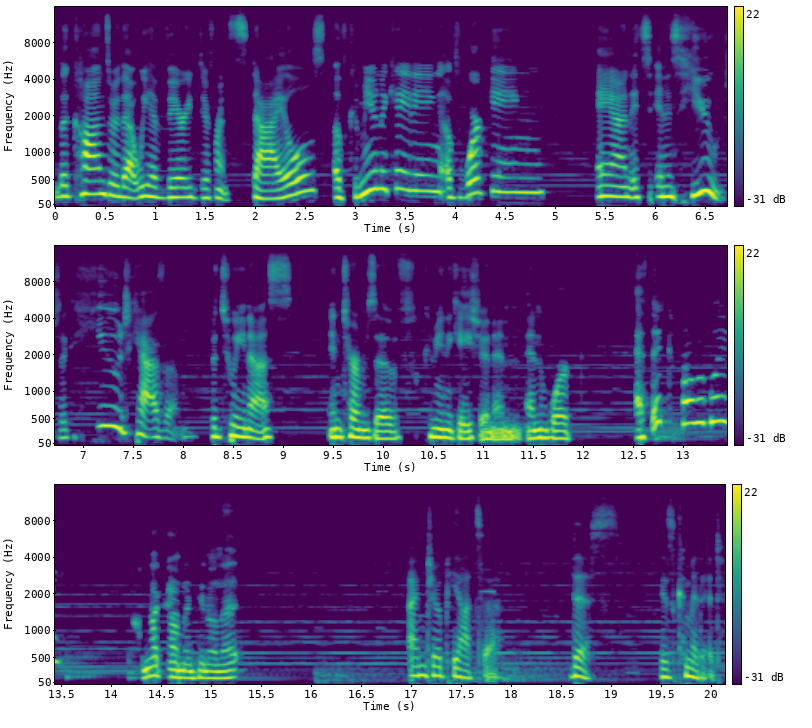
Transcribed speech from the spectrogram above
The cons are that we have very different styles of communicating, of working, and it's and it's huge, like a huge chasm between us in terms of communication and and work ethic probably. I'm not commenting on that. I'm Jo Piazza. This is Committed.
